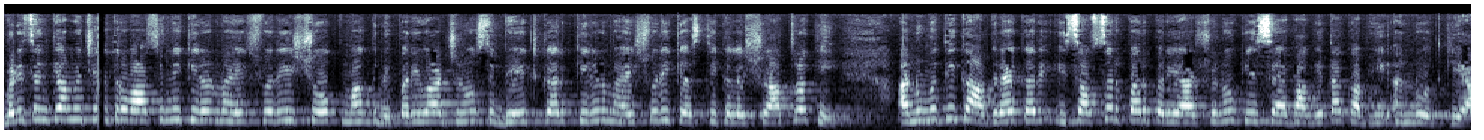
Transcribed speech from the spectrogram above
बड़ी संख्या में क्षेत्रवासियों ने किरण महेश्वरी, शोक मग्न परिवारजनों से भेंट कर किरण महेश्वरी की अस्थि कलश यात्रा की अनुमति का आग्रह कर इस अवसर पर परिवारजनों की सहभागिता का भी अनुरोध किया।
